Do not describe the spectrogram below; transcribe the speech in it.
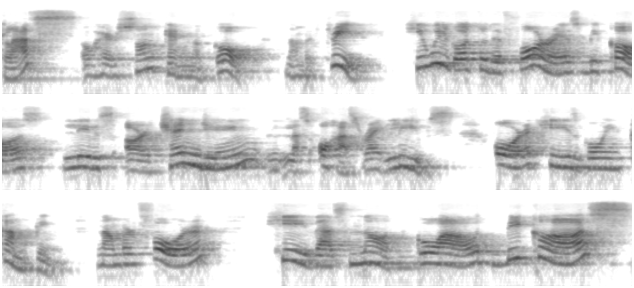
class or her son cannot go. Number three, he will go to the forest because leaves are changing, las hojas, right, leaves. Or he is going camping. Number four, he does not go out because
